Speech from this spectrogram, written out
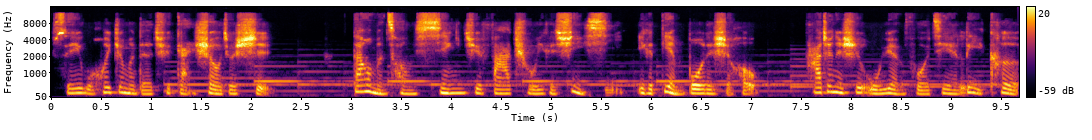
所以我会这么的去感受，就是当我们从心去发出一个讯息、一个电波的时候，它真的是无远佛界，立刻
